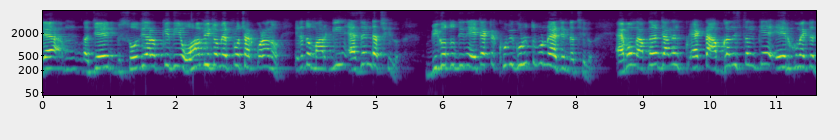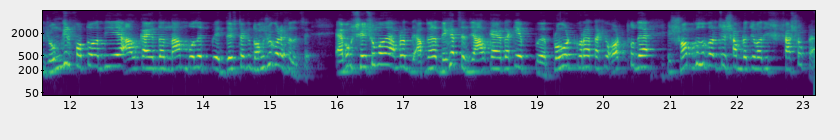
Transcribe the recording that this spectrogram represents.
যে যে সৌদি আরবকে দিয়ে ওহাবিজমের প্রচার করানো, এটা তো মার্কিন এজেন্ডা ছিল। বিগত দিনে এটা একটা খুবই গুরুত্বপূর্ণ এজেন্ডা ছিল। এবং আপনারা জানেন, একটা আফগানিস্তানকে এরকম একটা জঙ্গির ফতোয়া দিয়ে আল কায়েদার নাম বলে দেশটাকে ধ্বংস করে ফেলেছে। এবং সেই সময় আমরা আপনারা দেখেছেন যে আল কায়েদাকে প্রমোট করা, তাকে অর্থ দেয়া সবগুলো করেছে সাম্রাজ্যবাদী শাসকরা।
